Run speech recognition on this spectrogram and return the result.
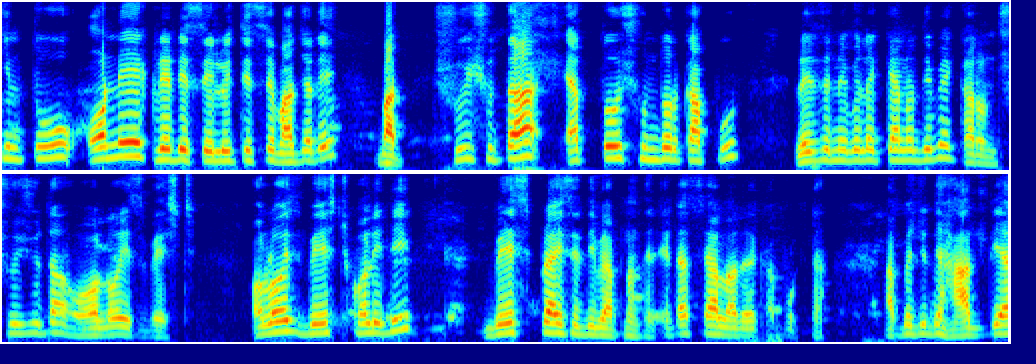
কিন্তু অনেক রেটে সেল হইতেছে বাজারে বাট সুই সুতা এত সুন্দর কাপড় রিজনেবলে কেন দিবে? কারণ সুই সুতা always best always best quality best প্রাইসে দিবে আপনাদের। এটা স্যালোয়ারের কাপড়টা। আপনি যদি হাত দিয়া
